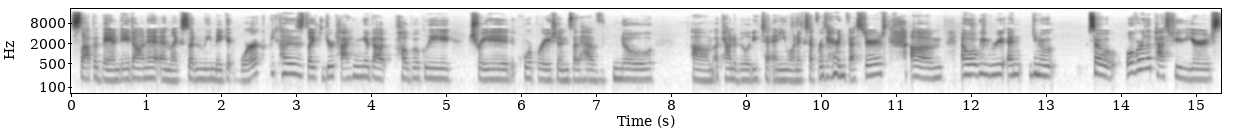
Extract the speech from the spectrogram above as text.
slap a band-aid on it and like suddenly make it work because like you're talking about publicly traded corporations that have no um, accountability to anyone except for their investors. Um, and what we re- and you know so over the past few years,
